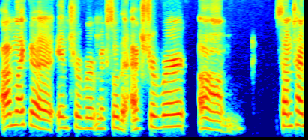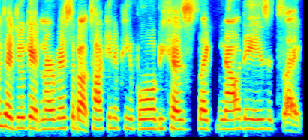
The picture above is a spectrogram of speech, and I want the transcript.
I'm like a introvert mixed with an extrovert. Um sometimes I do get nervous about talking to people because like nowadays it's like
